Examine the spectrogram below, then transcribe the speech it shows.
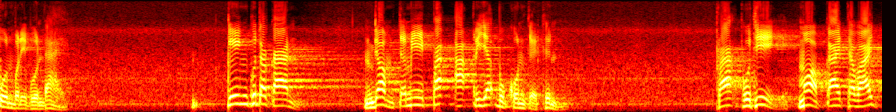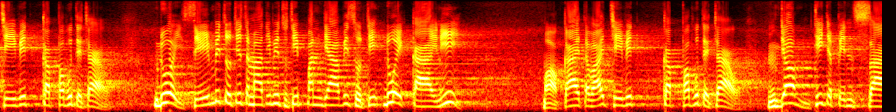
บูรณ์บริบูรณ์ได้ กึ่งคุตการ ย่อมจะมีพระอริยบุคคลเกิดขึ้น พระผู้ที่มอบกายถวายชีวิตกับพระพุทธเจ้า ด้วยศีลวิสุทธิสมาธิวิสุทธิปัญญาวิสุทธิด้วยกายนี้ มอบกายถวายชีวิตกับพระพุทธเจ้า ย่อมที่จะเป็นสา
